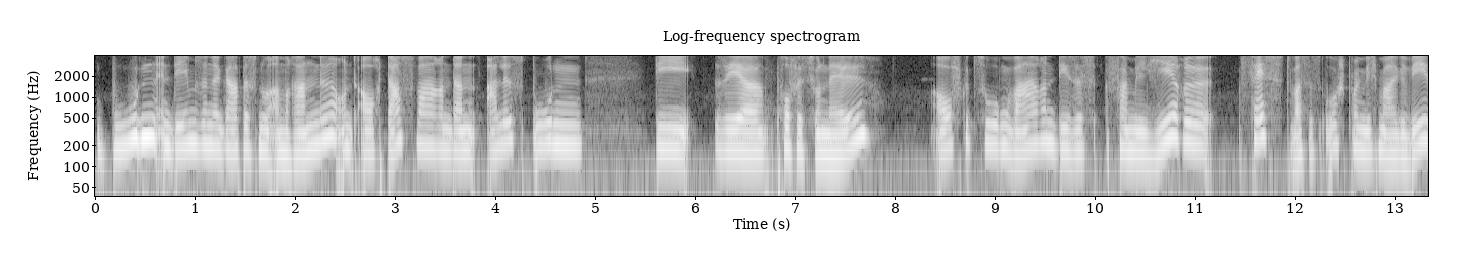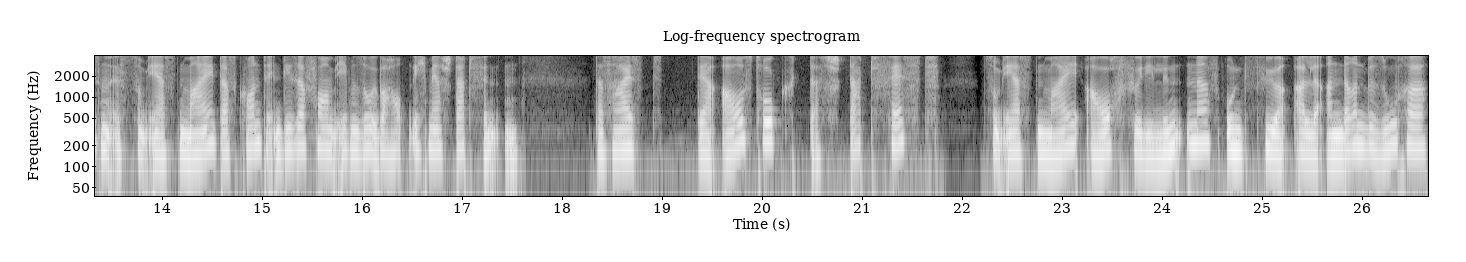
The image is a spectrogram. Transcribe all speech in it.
Buden in dem Sinne gab es nur am Rande und auch das waren dann alles Buden, die sehr professionell aufgezogen waren. Dieses familiäre Fest, was es ursprünglich mal gewesen ist zum 1. Mai, das konnte in dieser Form eben so überhaupt nicht mehr stattfinden. Das heißt, der Ausdruck, das Stadtfest zum 1. Mai auch für die Lindner und für alle anderen Besucher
